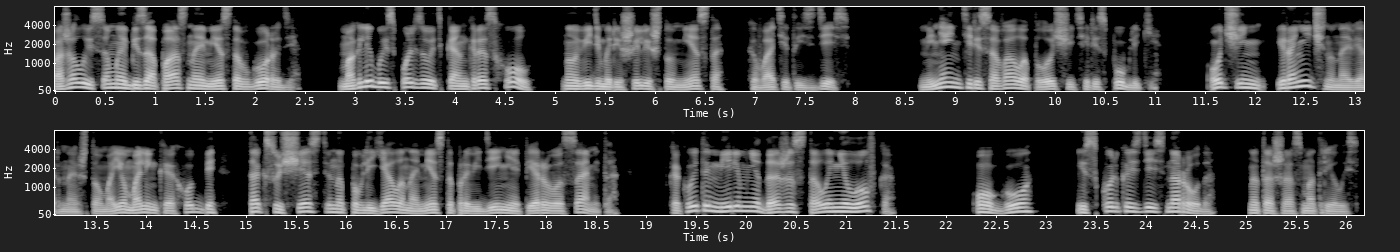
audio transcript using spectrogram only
Пожалуй, самое безопасное место в городе. Могли бы использовать Конгресс-холл, но, видимо, решили, что места хватит и здесь. Меня интересовала площадь республики. Очень иронично, наверное, что мое маленькое хобби так существенно повлияло на место проведения первого саммита. В какой-то мере мне даже стало неловко. «Ого! И сколько здесь народа!» Наташа осмотрелась.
